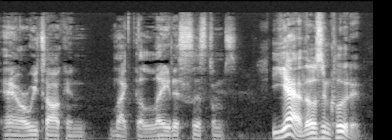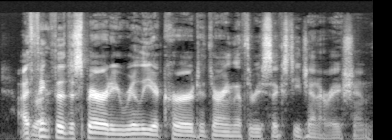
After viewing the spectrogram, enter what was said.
And are we talking like the latest systems? Yeah, those included. I think the disparity really occurred during the 360 generation,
